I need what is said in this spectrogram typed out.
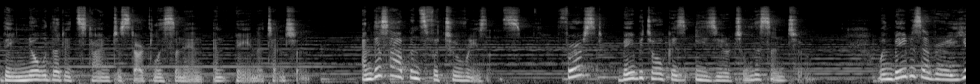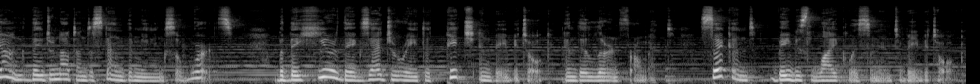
they know that it's time to start listening and paying attention. And this happens for two reasons. First, baby talk is easier to listen to. When babies are very young, they do not understand the meanings of words, but they hear the exaggerated pitch in baby talk and they learn from it. Second, babies like listening to baby talk.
